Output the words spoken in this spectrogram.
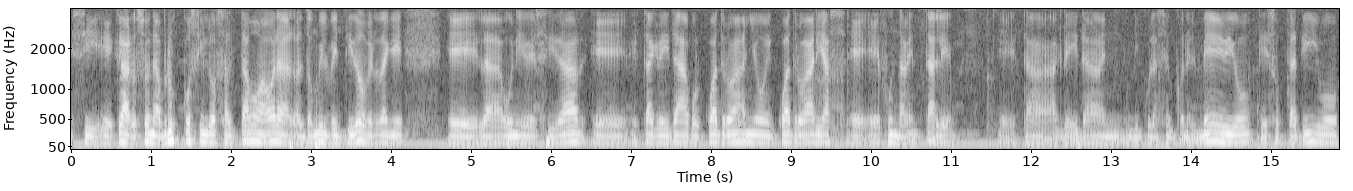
sí, claro, suena brusco si lo saltamos ahora al 2022, ¿verdad? Que eh, la universidad eh, está acreditada por cuatro años en cuatro áreas eh, fundamentales. está acreditada en, vinculación con el medio, que es optativo,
